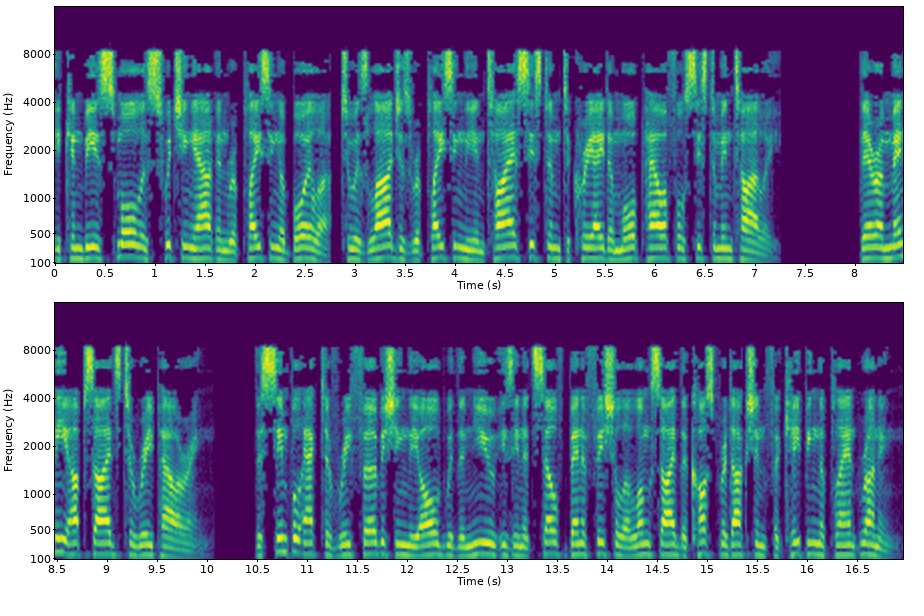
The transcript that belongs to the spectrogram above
It can be as small as switching out and replacing a boiler, to as large as replacing the entire system to create a more powerful system entirely. There are many upsides to repowering. The simple act of refurbishing the old with the new is in itself beneficial alongside the cost reduction for keeping the plant running.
